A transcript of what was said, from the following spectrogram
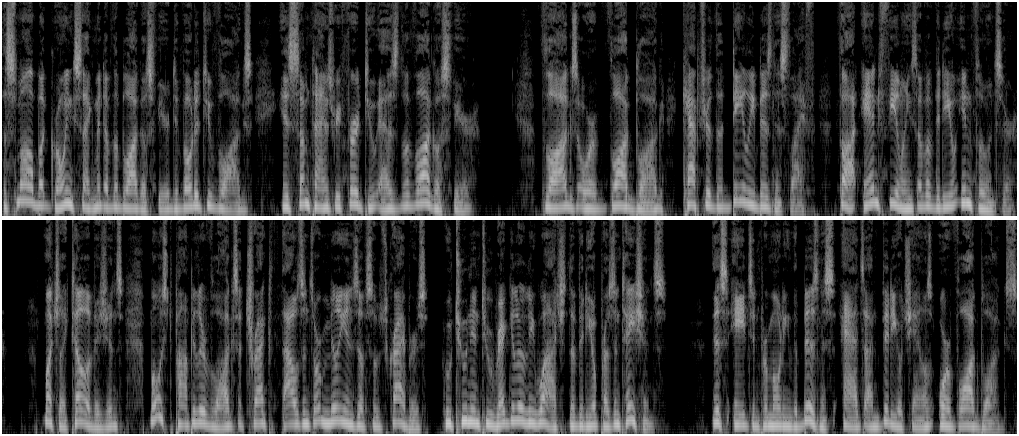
The small but growing segment of the blogosphere devoted to vlogs is sometimes referred to as the vlogosphere. Vlogs or vlog blog capture the daily business life, thought, and feelings of a video influencer. Much like television's, most popular vlogs attract thousands or millions of subscribers who tune in to regularly watch the video presentations. This aids in promoting the business ads on video channels or vlog blogs.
